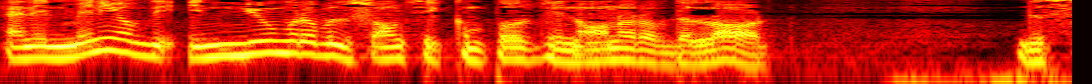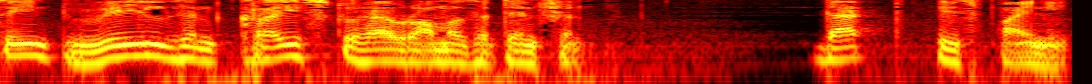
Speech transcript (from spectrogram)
and in many of the innumerable songs he composed in honor of the Lord, the saint wails and cries to have Rama's attention. That is pining.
